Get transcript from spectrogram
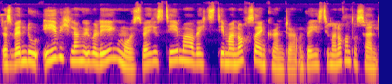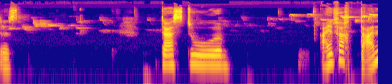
dass wenn du ewig lange überlegen musst, welches Thema, welches Thema noch sein könnte und welches Thema noch interessant ist, dass du einfach dann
